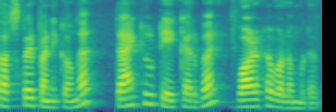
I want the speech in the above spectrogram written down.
சப்ஸ்கிரைப் பண்ணிக்கோங்க. தேங்க்யூ டேக் கேர் பை வாழ்க வளமுடன்.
